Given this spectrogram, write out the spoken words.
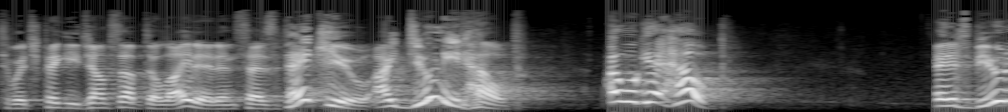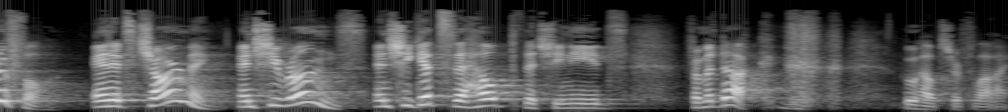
To which Piggy jumps up delighted and says, Thank you, I do need help. I will get help. And it's beautiful and it's charming. And she runs and she gets the help that she needs from a duck who helps her fly.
